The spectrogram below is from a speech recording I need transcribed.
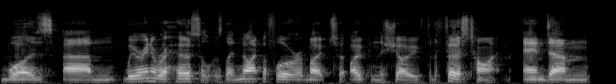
was. Um, we were in a rehearsal. It was the night before remote to open the show for the first time, and um,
